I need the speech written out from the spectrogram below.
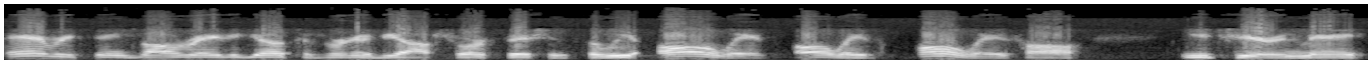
everything's all ready to go because we're going to be offshore fishing. So we always, always, always haul each year in May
